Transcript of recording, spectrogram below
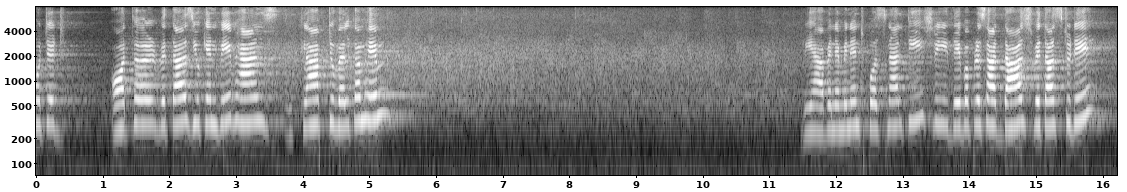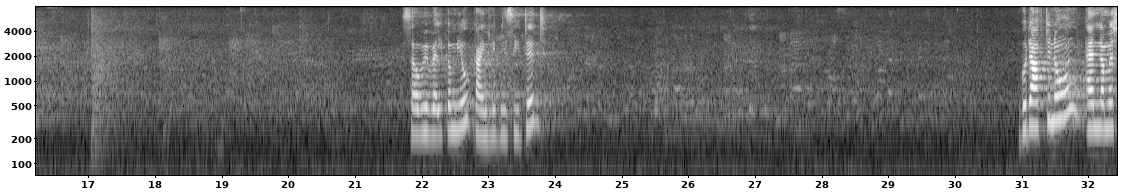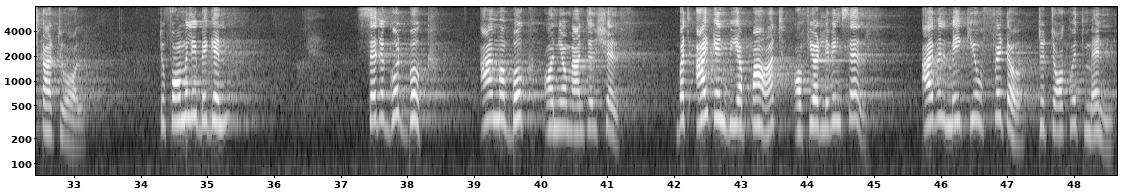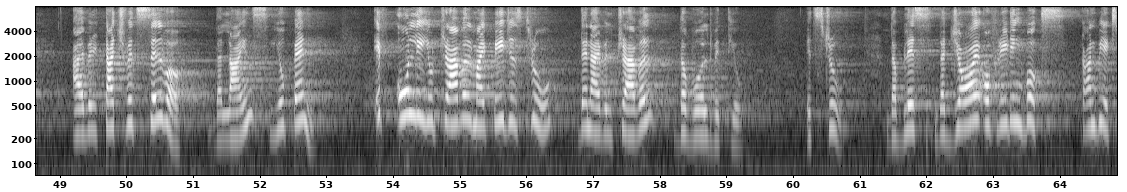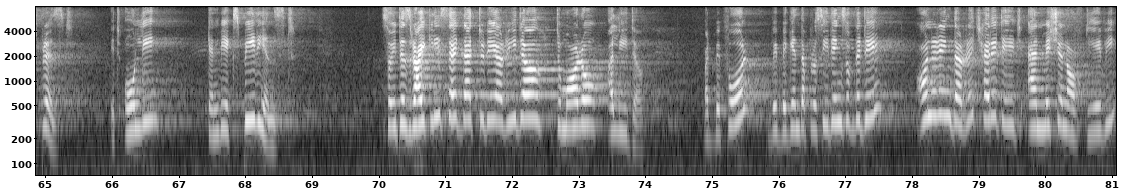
noted author with us. You can wave hands and clap to welcome him. We have an eminent personality, Sri Deva Prasad Das, with us today. So we welcome you. Kindly be seated. Good afternoon and namaskar to all. To formally begin, said a good book, I'm a book on your mantel shelf, but I can be a part of your living self. I will make you fitter to talk with men. I will touch with silver the lines you pen. If only you travel my pages through, then I will travel the world with you. It's true. The bliss, the joy of reading books can't be expressed. It only can be experienced. So it is rightly said that today a reader, tomorrow a leader. But before we begin the proceedings of the day, honoring the rich heritage and mission of DAV,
